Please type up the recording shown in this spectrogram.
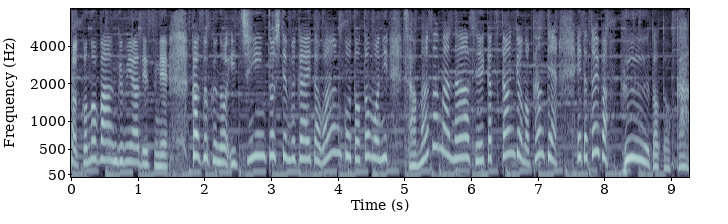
あこの番組はですね家族の一員として迎えたワンコとともにさまざまな生活環境の観点。え例えばフードとか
